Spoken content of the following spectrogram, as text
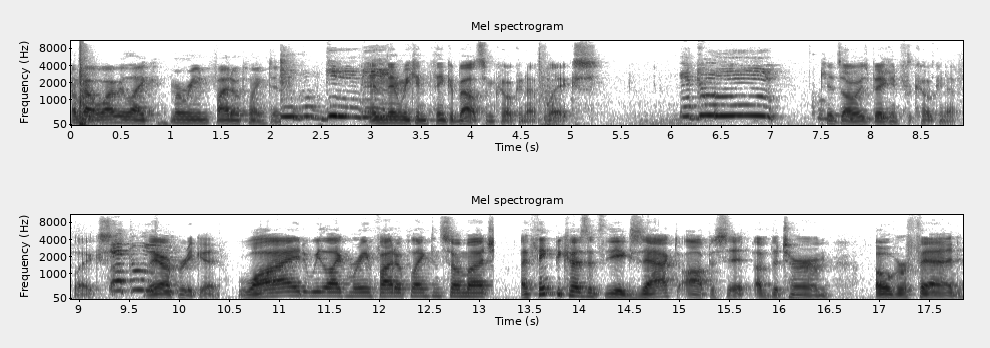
about why we like marine phytoplankton. And then we can think about some coconut flakes. Kids always begging for coconut flakes. They are pretty good. Why do we like marine phytoplankton so much? I think because it's the exact opposite of the term overfed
